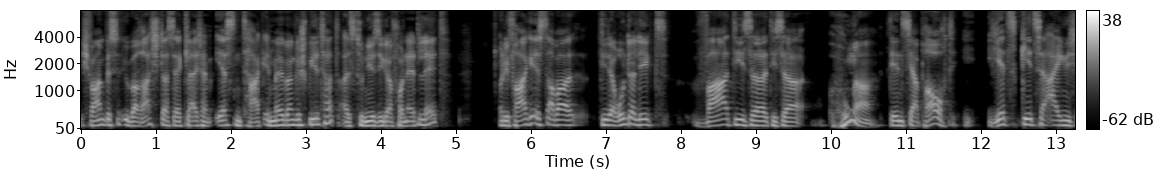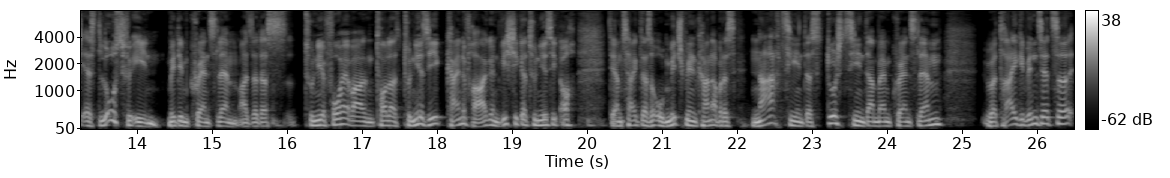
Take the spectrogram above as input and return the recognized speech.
Ich war ein bisschen überrascht, dass er gleich am ersten Tag in Melbourne gespielt hat, als Turniersieger von Adelaide. Und die Frage ist aber, die darunter liegt, war dieser, dieser Hunger, den es ja braucht, jetzt geht's ja eigentlich erst los für ihn mit dem Grand Slam. Also das Turnier vorher war ein toller Turniersieg, keine Frage, ein wichtiger Turniersieg auch, der ihm zeigt, dass er oben mitspielen kann. Aber das Nachziehen, das Durchziehen dann beim Grand Slam über drei Gewinnsätze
